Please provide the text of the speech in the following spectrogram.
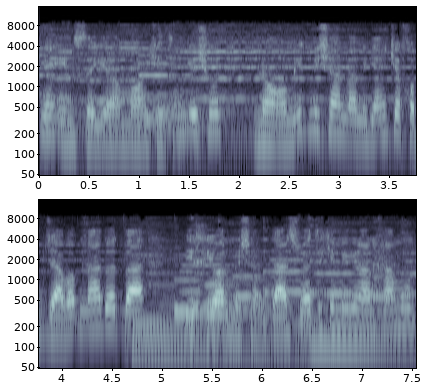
توی اینستاگرام مارکتینگشون ناامید میشن و میگن که خب جواب نداد و بیخیال میشن. در صورتی که می‌بینن همون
